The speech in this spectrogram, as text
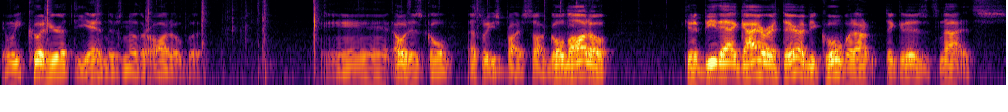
And we could here at the end. There's another auto, but... And... Oh, it is gold. That's what you probably saw. Gold auto. Can it be that guy right there? That'd be cool, but I don't think it is. It's not. It's...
